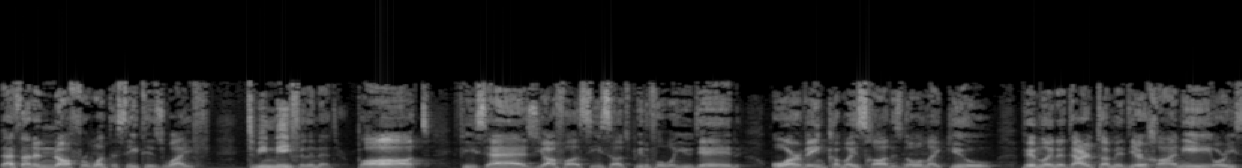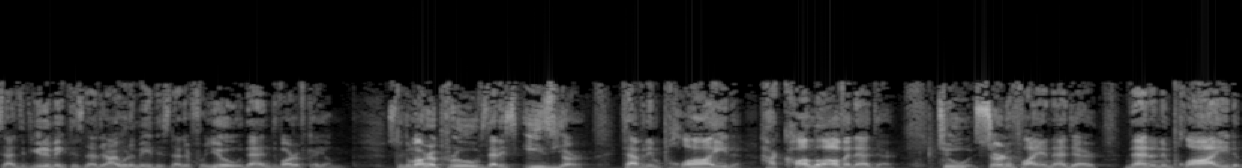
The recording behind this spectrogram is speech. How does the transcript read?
That's not enough for one to say to his wife to be made for the neder. But if he says yafa sisa, it's beautiful what you did, or vein kamaischa, there's no one like you. Or he says, if you didn't make this nether, I would have made this nether for you. Then dvar of kayam. So the Gemara proves that it's easier to have an implied hakama of a neder, to certify a neder, than an implied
